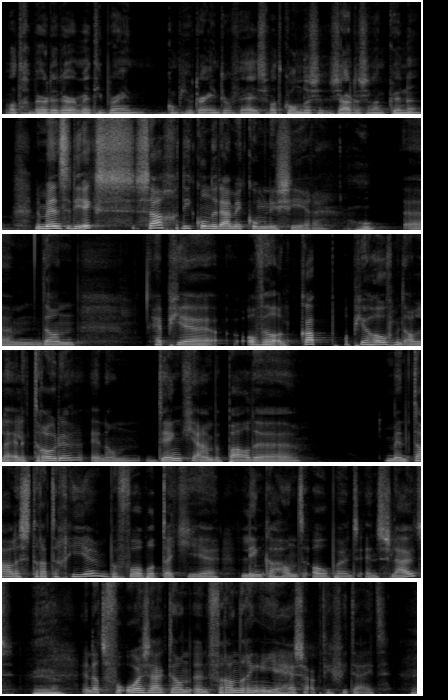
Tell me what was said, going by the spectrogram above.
wat gebeurde er met die brain-computer interface? Wat konden ze, zouden ze dan kunnen? De mensen die ik zag, die konden daarmee communiceren. Hoe? Ehm, dan heb je ofwel een kap op je hoofd met allerlei elektroden. En dan denk je aan bepaalde mentale strategieën. Bijvoorbeeld dat je je linkerhand opent en sluit. Ja, En dat veroorzaakt dan een verandering in je hersenactiviteit. ja.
